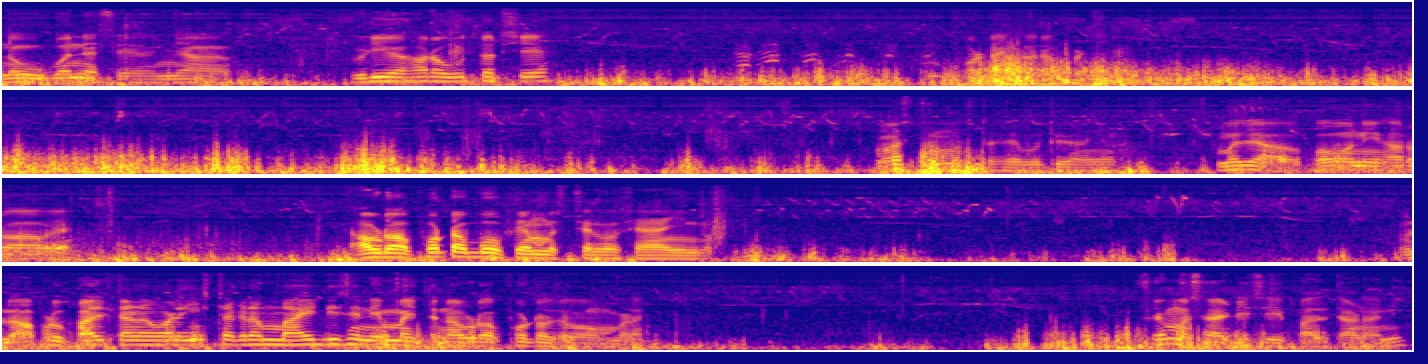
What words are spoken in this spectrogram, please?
નવું બને છે ત્યાં વીડિયો સારો ઉતરશે. ફોટા ખરા પડશે. મસ્ત મસ્ત છે બધું અહીંયા. મજા આવે, પવન સારો આવે. આવડો આ ફોટો બહુ ફેમસ થયેલો છે અહીંનો. એટલે આપણું પાલતાણા વાળી ઇન્સ્ટાગ્રામમાં આઈડી છે ને એમાંય તને આવડો ફોટો જોવા મળે. ફેમસ આઈડી છે એ પાલતાણાની.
